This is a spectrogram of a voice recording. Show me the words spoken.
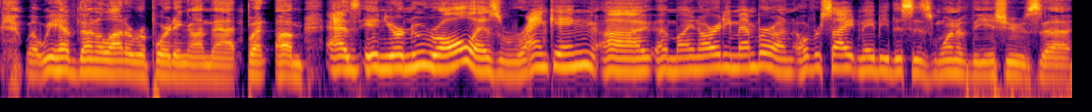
well, we have done a lot of reporting on that. But um, as in your new role as ranking uh, a minority member on oversight, maybe this is one of the issues uh,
